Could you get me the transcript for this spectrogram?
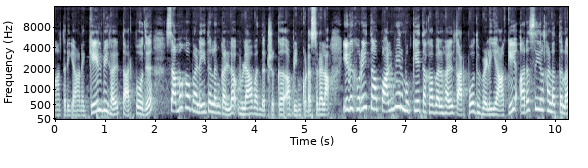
மாதிரியான கேள்விகள் தற்போது சமூக வலைதளங்களில் உலா வந்துட்டுருக்கு அப்படின்னு கூட சொல்லலாம். இது குறித்த பல்வேறு முக்கிய தகவல்கள் தற்போது வெளியாகி அரசியல் களத்தில்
